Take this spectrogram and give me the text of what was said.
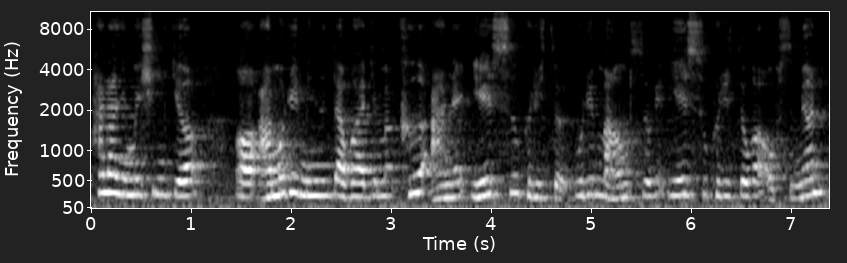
하나님은 심지어 어, 아무리 믿는다고 하지만 그 안에 예수 그리스도, 우리 마음속에 예수 그리스도가 없으면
